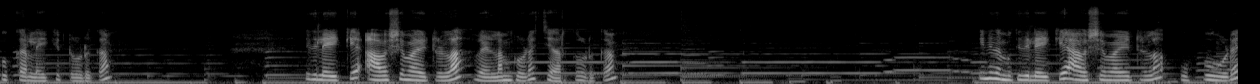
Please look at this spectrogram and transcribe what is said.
കുക്കറിലേക്ക് ഇട്ട് കൊടുക്കാം. ഇതിലേക്ക് ആവശ്യമായിട്ടുള്ള വെള്ളം കൂടെ ചേർത്ത് കൊടുക്കാം. ഇനി നമുക്കിതിലേക്ക് ആവശ്യമായിട്ടുള്ള ഉപ്പ് കൂടെ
